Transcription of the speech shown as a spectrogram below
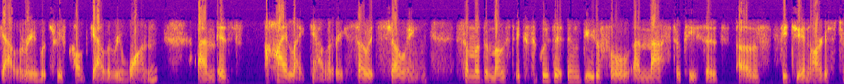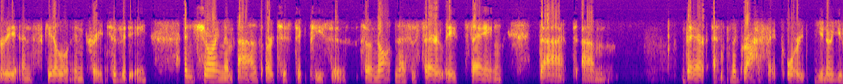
gallery, which we've called Gallery One, um, is highlight gallery. So it's showing some of the most exquisite and beautiful um, masterpieces of Fijian artistry and skill and creativity, and showing them as artistic pieces. So not necessarily saying that um, they're ethnographic or you know you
